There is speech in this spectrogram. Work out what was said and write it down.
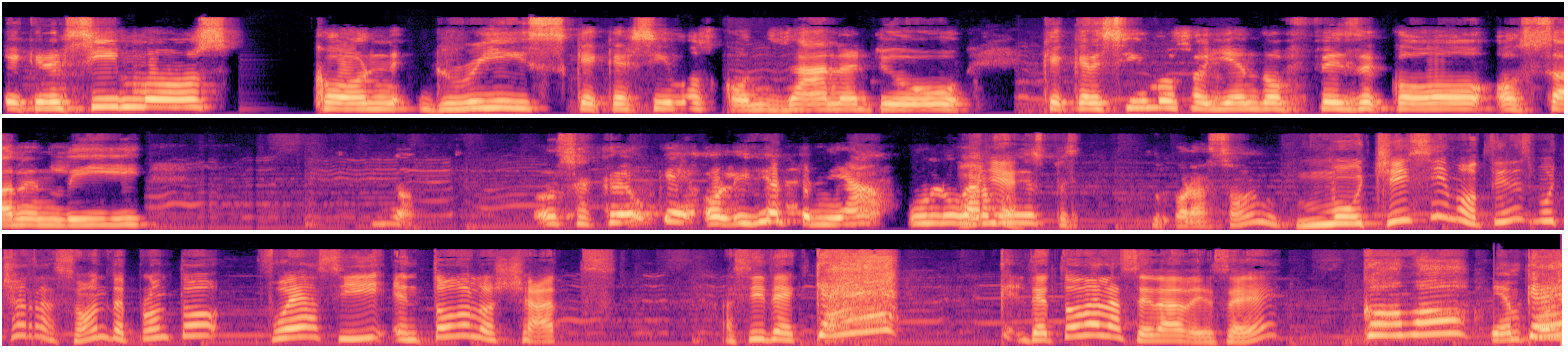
que crecimos con Grease, que crecimos con Xanadu, que crecimos oyendo Physical o Suddenly. No, o sea, creo que Olivia tenía un lugar Oye. muy especial en su corazón. Muchísimo, tienes mucha razón. De pronto fue así en todos los chats, así de ¿qué? De todas las edades, ¿eh? ¿Cómo? ¿Qué?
